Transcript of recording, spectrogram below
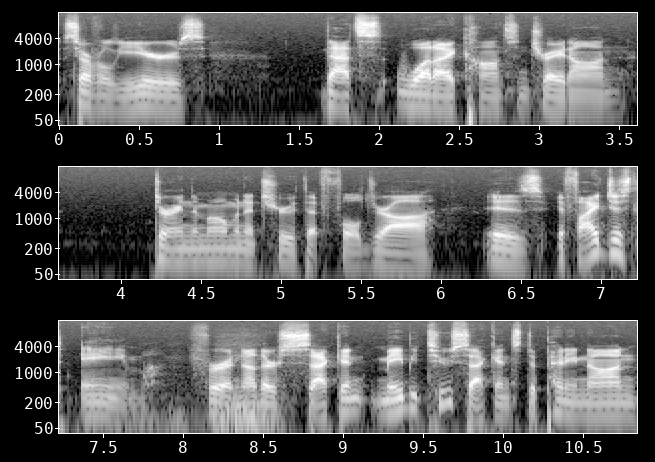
several years, that's what I concentrate on during the moment of truth at full draw. Is if I just aim for another second, maybe two seconds, depending on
